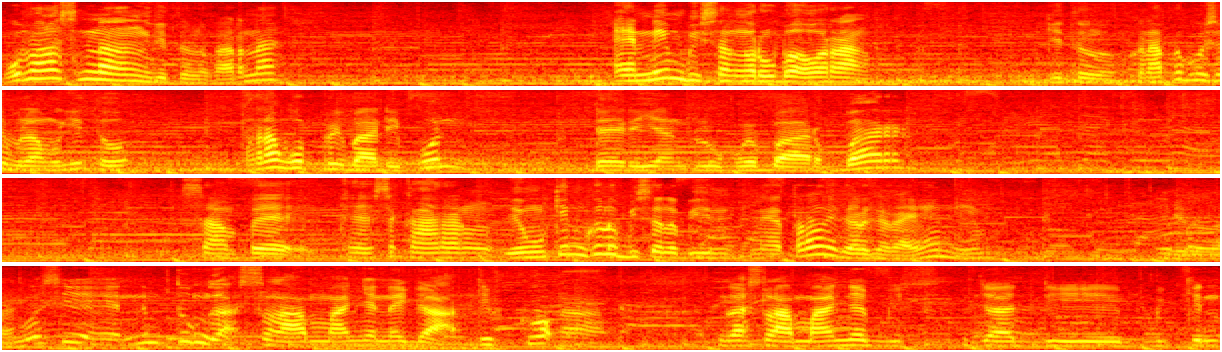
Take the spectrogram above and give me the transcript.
Gue malah seneng gitu loh karena anime bisa ngerubah orang gitu loh. Kenapa gue bisa bilang begitu? Karena gue pribadi pun dari yang dulu gue barbar sampai kayak sekarang ya mungkin gue lebih bisa lebih netral ya gara-gara anime gitu kan. gue sih anime tuh nggak selamanya negatif kok. Nah. Nggak selamanya bisa jadi bikin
